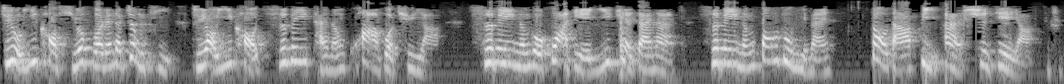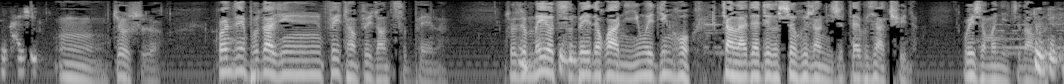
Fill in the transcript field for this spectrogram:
只有依靠学佛人的正气，只要依靠慈悲才能跨过去呀。”慈悲能够化解一切灾难，慈悲能帮助你们到达彼岸世界呀！就是不开始。嗯，就是，观世音菩萨已经非常非常慈悲了。就是没有慈悲的话，你因为今后将来在这个社会上你是待不下去的。为什么你知道吗？对对对。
